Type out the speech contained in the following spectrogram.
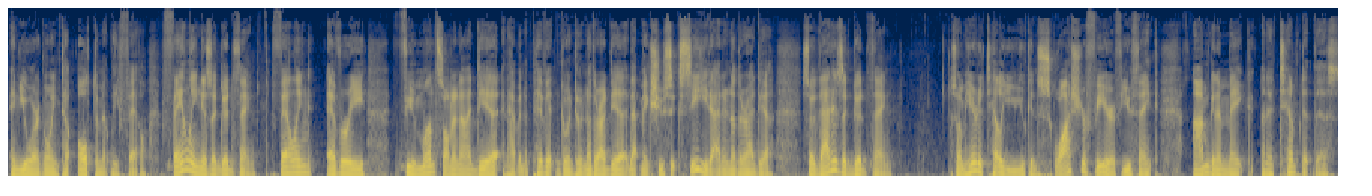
and you are going to ultimately fail. Failing is a good thing. Failing every few months on an idea and having to pivot and go into another idea, that makes you succeed at another idea. So that is a good thing. So I'm here to tell you you can squash your fear if you think, I'm going to make an attempt at this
